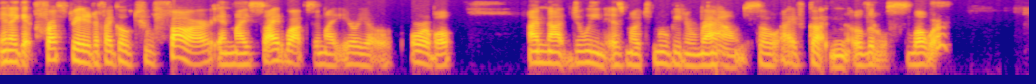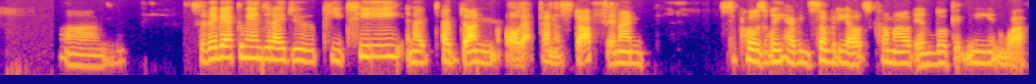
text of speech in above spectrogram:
and I get frustrated if I go too far, and my sidewalks in my area are horrible, I'm not doing as much moving around. So I've gotten a little slower. Um, so they recommended I do PT, and I've I've done all that kind of stuff, and I'm supposedly having somebody else come out and look at me and walk,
